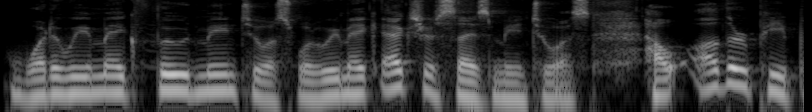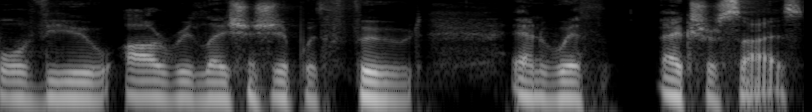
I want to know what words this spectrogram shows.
What do we make food mean to us? What do we make exercise mean to us? How other people view our relationship with food and with exercise.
